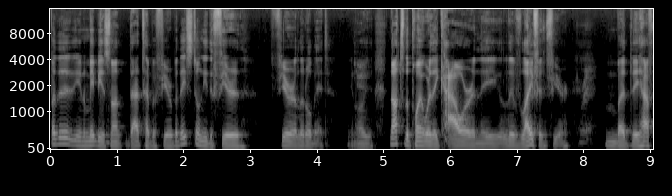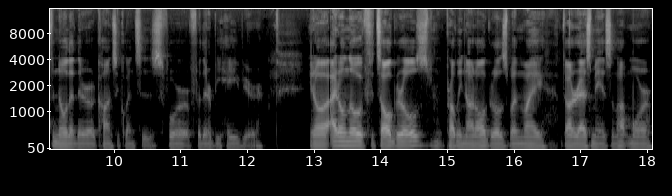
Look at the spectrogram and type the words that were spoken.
but you know maybe it's not that type of fear, but they still need to fear fear a little bit. You know, not to the point where they cower and they live life in fear, right. but they have to know that there are consequences for for their behavior. You know, I don't know if it's all girls, probably not all girls, but my daughter Esme is a lot more.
